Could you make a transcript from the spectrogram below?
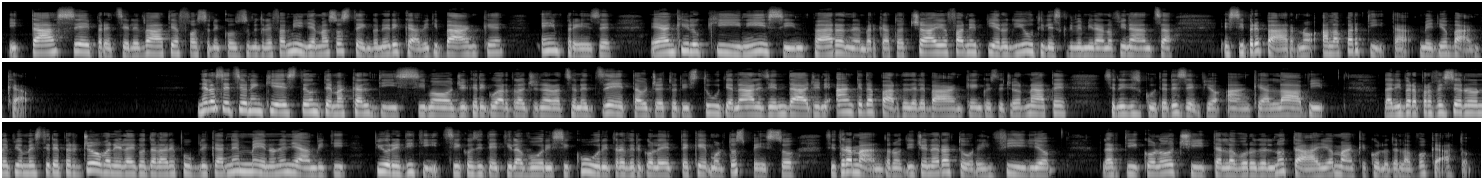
I tassi e i prezzi elevati affossano i consumi delle famiglie, ma sostengono i ricavi di banche e imprese. E anche i lucchini, Sinpar, nel mercato acciaio, fanno il pieno di utili, scrive Milano Finanza e si preparano alla partita Mediobanca. Nella sezione inchieste un tema caldissimo oggi che riguarda la generazione Z, oggetto di studi, analisi e indagini anche da parte delle banche. In queste giornate se ne discute ad esempio anche all'ABI. La libera professione non è più un mestiere per giovani, leggo dalla Repubblica, nemmeno negli ambiti più redditizi, i cosiddetti lavori sicuri, tra virgolette, che molto spesso si tramandano di generatore in figlio. L'articolo cita il lavoro del notaio, ma anche quello dell'avvocato.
